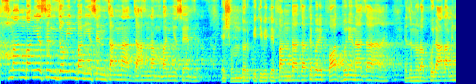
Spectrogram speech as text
আসমান বানিয়েছেন, জমিন বানিয়েছেন, জান্নাত, জাহান্নাম বানিয়েছেন। এই সুন্দর পৃথিবীতে বান্দা যাতে করে পথ ভুলে না যায়। এজন্য রব্বুল আলমিন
